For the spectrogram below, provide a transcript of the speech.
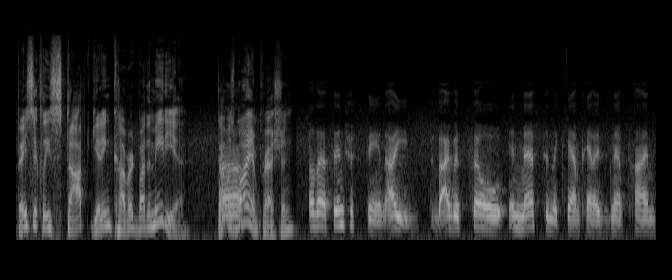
basically stopped getting covered by the media. That was uh, my impression. Oh, that's interesting. I I was so enmeshed in the campaign, I didn't have time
